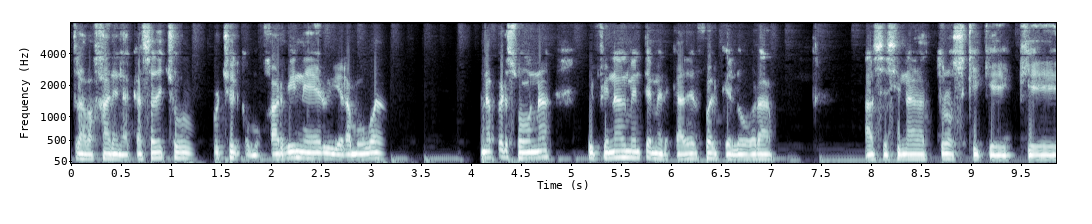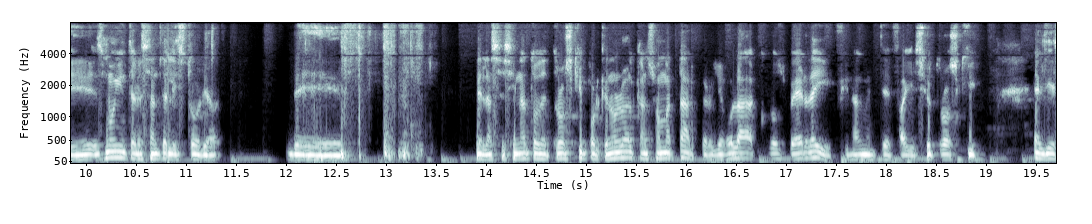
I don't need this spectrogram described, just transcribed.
trabajar en la casa de Churchill como jardinero y era muy buena persona, y finalmente Mercader fue el que logra asesinar a Trotsky, que, es muy interesante la historia de, del asesinato de Trotsky, porque no lo alcanzó a matar, pero llegó la Cruz Verde y finalmente falleció Trotsky el,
